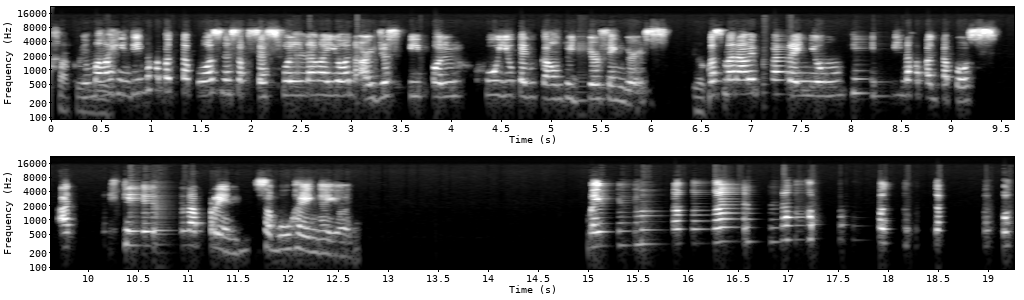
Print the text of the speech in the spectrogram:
Exactly. Yung mga hindi nakapagtapos na successful na ngayon are just people who you can count with your fingers. Yep. Mas marami pa rin yung hindi nakapagtapos at hirap rin sa buhay ngayon. May mga nakapagtapos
